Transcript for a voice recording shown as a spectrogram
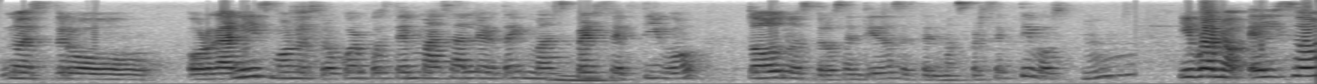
nuestro organismo, nuestro cuerpo esté más alerta y más perceptivo, todos nuestros sentidos estén más perceptivos. Y bueno, el sol,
